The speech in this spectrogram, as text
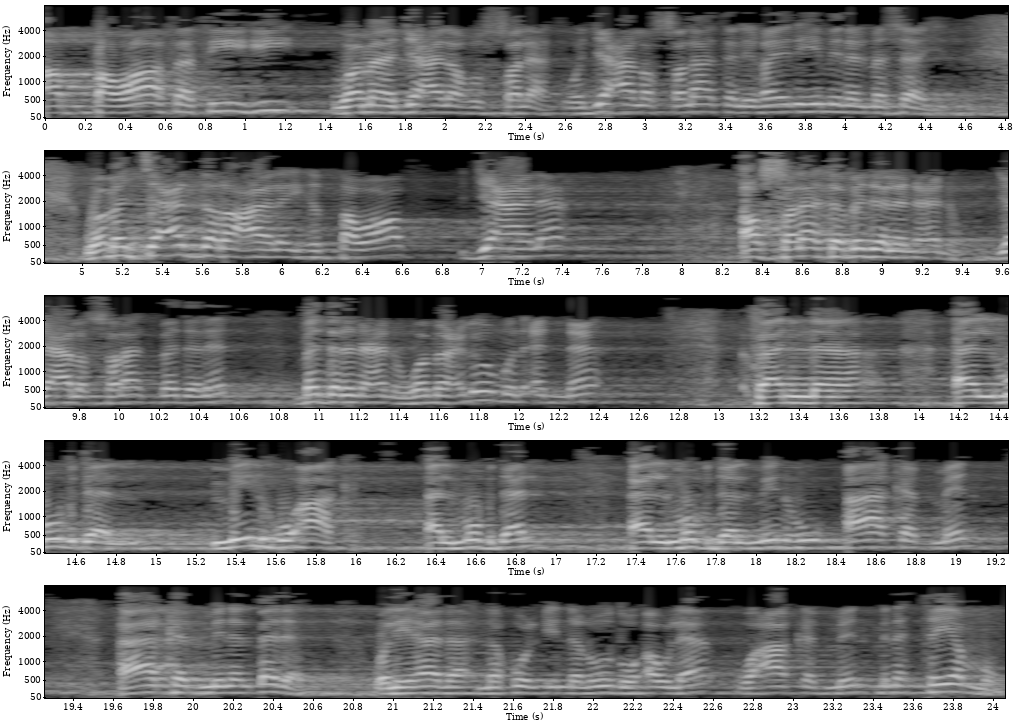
الطواف فيه وما جعله الصلاة وجعل الصلاة لغيره من المساجد. ومن تعذر عليه الطواف جعل الصلاة بدلا عنه جعل الصلاة بدلا بدلا عنه. ومعلوم أن فأن المبدل منه آكد. المبدل المبدل منه آكد من آكد من البدل. ولهذا نقول إن الوضوء أولى وآكد من من التيمم.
